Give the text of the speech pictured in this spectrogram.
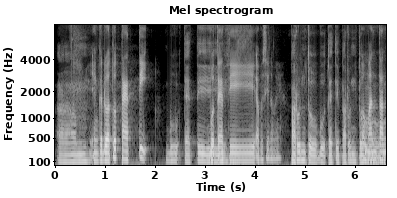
em, yang kedua tuh Teti. Bu Teti. Bu Teti apa sih namanya? Paruntu, Bu Teti Paruntu. Mantan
